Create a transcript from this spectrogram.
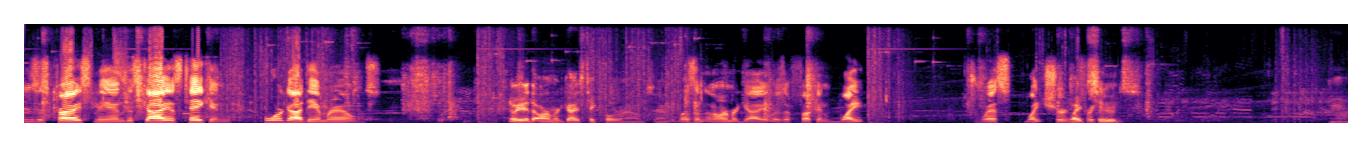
Jesus Christ, man. This guy has taken four goddamn rounds. Oh yeah, the armored guys take four rounds. Yeah. It wasn't an armored guy. It was a fucking white dress, white shirt, White freaking- suits. Yeah.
